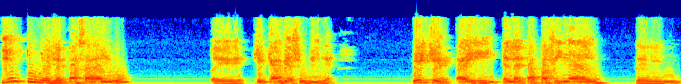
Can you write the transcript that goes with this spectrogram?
Y en Túnez le pasa algo eh, que cambia su vida. Y es que ahí, en la etapa final del,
